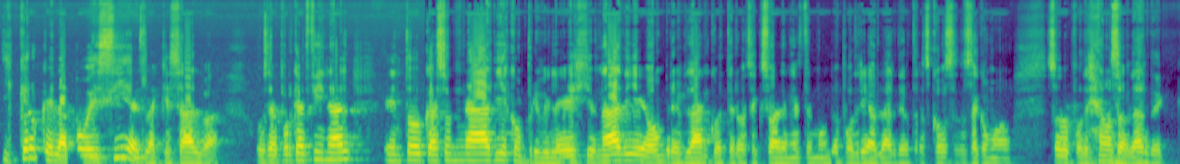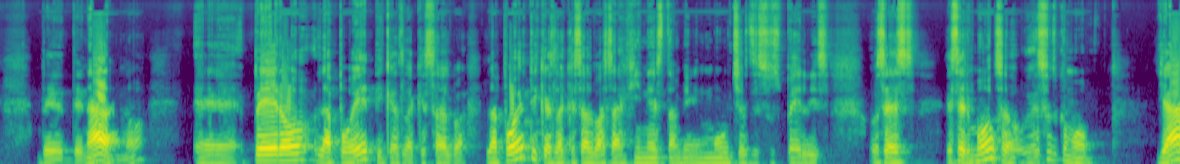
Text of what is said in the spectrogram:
Y creo que la poesía es la que salva. O sea, porque al final en todo caso, nadie con privilegio, nadie hombre blanco heterosexual en este mundo podría hablar de otras cosas. O sea, como solo podríamos hablar de, de, nada, ¿no? Eh, pero la poética es la que salva. La poética es la que salva a San Ginés también en muchas de sus pelis. O sea, es, es hermoso. Eso es como, ya,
